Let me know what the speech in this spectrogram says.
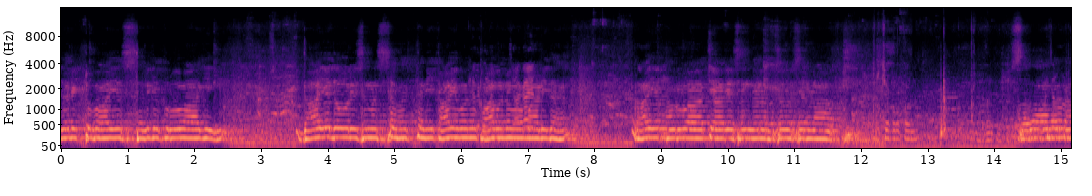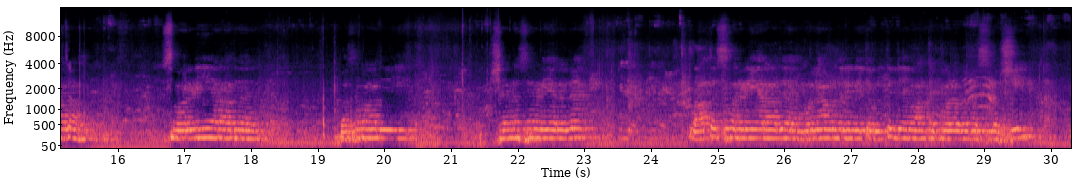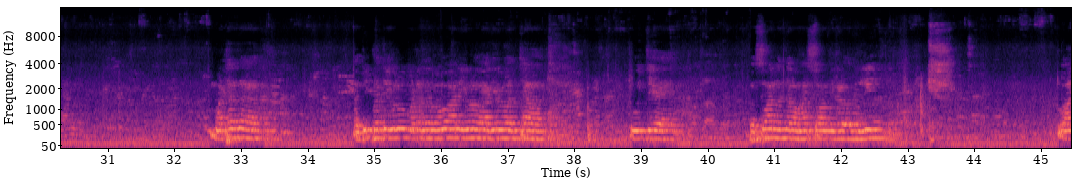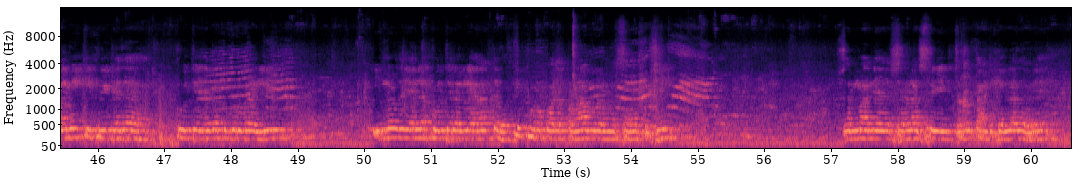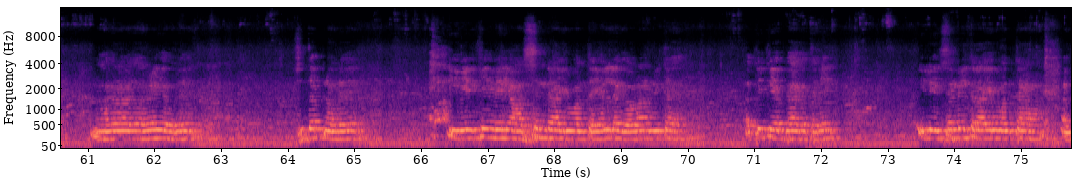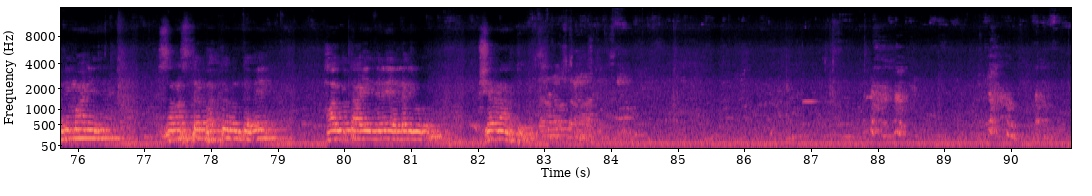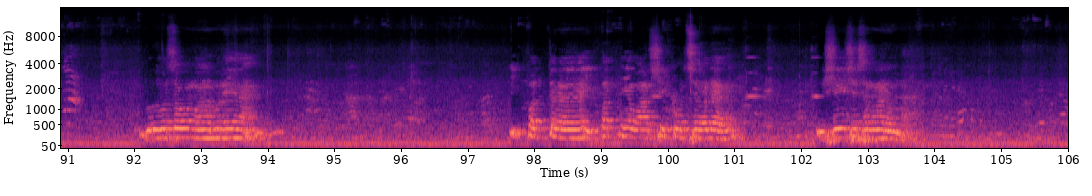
ಇದರಿಟ್ಟು ಬಾಯ ಸ್ಥಳಿಗೆ ಕುರುವಾಗಿ ದಾಯದೋರಿ ಸಮಸ್ತ ಭಕ್ತನಿ ಕಾಯವನ್ನು ಪಾವನವ ಮಾಡಿದ ರಾಯಪೂರ್ವಾಚಾರ್ಯ ಸಂಘನ ಬಸವ ಸ್ಮರಣೀಯರಾದ ಬಸವಾದಿ ಶರಣ ಶರಣೀಯರನ್ನ ಪ್ರಾತಸ್ಮರಣೀಯರಾದ ಮುರುಘಾಮದಲ್ಲಿ ಸ್ಮರಿಸಿ ಮಠದ ಅಧಿಪತಿಗಳು, ಮಠದ ರೂವಾರಿಗಳು ಆಗಿರುವಂಥ ಪೂಜ್ಯ ಬಸವಾನಂದ ಮಹಾಸ್ವಾಮಿಗಳವರಲ್ಲಿ ವಾಲ್ಮೀಕಿ ಪೀಠದ ಪೂಜ್ಯ ಜಗದ್ಗುರುಗಳಲ್ಲಿ ಇನ್ನುಳಿದ ಎಲ್ಲ ಪೂಜ್ಯರಲ್ಲಿ ಅನಂತ ಭಕ್ತಿಪೂರ್ವಕವಾದ ಪ್ರಣಾಮಗಳನ್ನು ಸಮರ್ಪಿಸಿ ಸನ್ಮಾನ್ಯ ಶರಣಶ್ರೀ ಚಂದ್ರಕಾಂತ್ ಬೆಲ್ಲದವರೇ ನಾಗರಾಜ ಅರಳಿಯವರೇ ಸಿದ್ದಪ್ಪನವರೇ, ಈ ವೇದಿಕೆ ಮೇಲೆ ಆಸೀನರಾಗಿರುವಂಥ ಎಲ್ಲ ಗೌರವಾನ್ವಿತ ಅತಿಥಿ ಅಭ್ಯಾಗತರೇ, ಇಲ್ಲಿ ಸಮ್ಮಿಲಿತರಾಗಿರುವಂಥ ಅಭಿಮಾನಿ ಸಮಸ್ತ ಭಕ್ತರುಂತವೆ ಹಾಗೂ ತಾಯಿಯಂದರೆ ಎಲ್ಲರಿಗೂ ಶರಣಾರ್ಥಿ. ವಾರ್ಷಿಕೋತ್ಸವದ ವಿಶೇಷ ಸಮಾರಂಭ.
